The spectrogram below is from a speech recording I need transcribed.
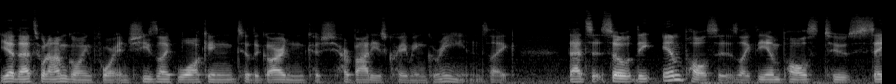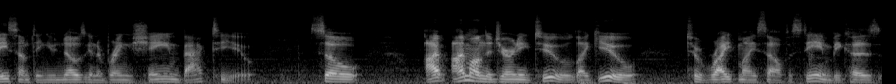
Yeah, that's what I'm going for. And she's like walking to the garden because her body is craving greens. Like, that's it. So the impulses, like the impulse to say something you know is going to bring shame back to you. So I'm, I'm on the journey too, like you, to right my self esteem because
